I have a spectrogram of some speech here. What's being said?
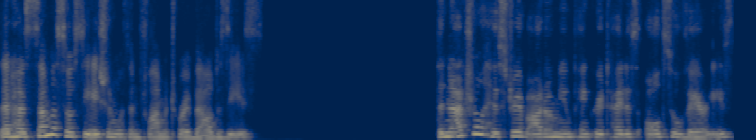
that has some association with inflammatory bowel disease. The natural history of autoimmune pancreatitis also varies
